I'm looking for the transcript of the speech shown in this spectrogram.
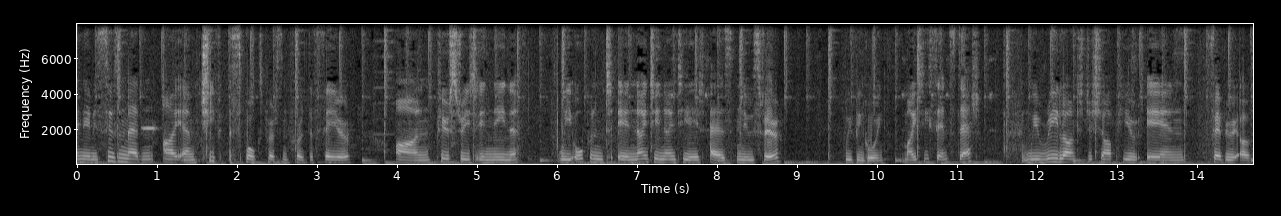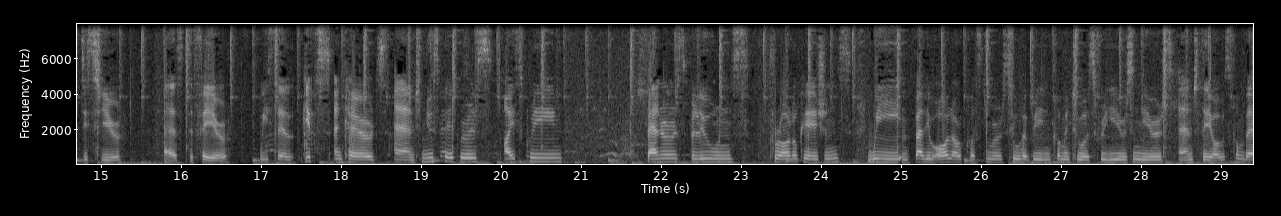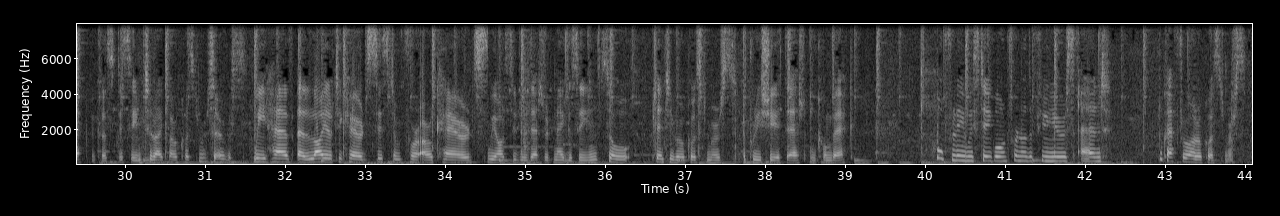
My name is Susan Madden. I am Chief Spokesperson for the Fayre on Pier Street in Nenagh. We opened in 1998 as News Fair. We've been going mighty since that. We relaunched the shop here in February of this year as the Fayre. We sell gifts and cards and newspapers, ice cream, banners, balloons, for all occasions. We value all our customers who have been coming to us for years and years and they always come back because they seem to like our customer service. We have a loyalty card system for our cards. We also do that with magazines so plenty of our customers appreciate that and come back. Hopefully we stay going for another few years and look after all our customers.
